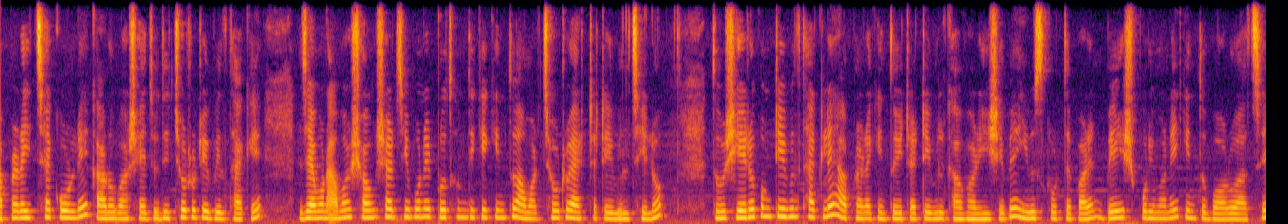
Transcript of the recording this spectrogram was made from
আপনারা ইচ্ছা করলে কারও বাসায় যদি ছোট টেবিল থাকে, যেমন আমার সংসার জীবনের প্রথম দিকে কিন্তু আমার ছোট একটা টেবিল ছিল। তো সেরকম টেবিল থাকলে আপনারা কিন্তু এটা টেবিল কাভার হিসেবে ইউজ করতে পারেন। বেশ পরিমাণে কিন্তু বড় আছে।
